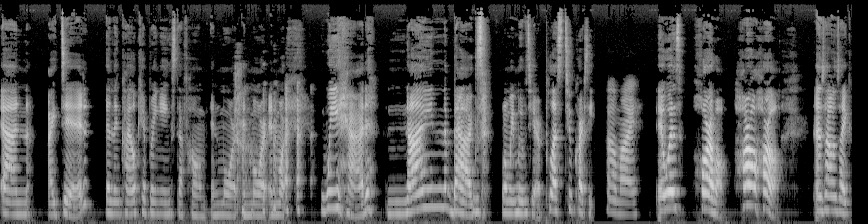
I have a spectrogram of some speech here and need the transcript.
And I did. And then Kyle kept bringing stuff home and more and more and more. We had nine bags when we moved here, plus two car seats. oh my. It was horrible. Horrible, horrible. And so I was like,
